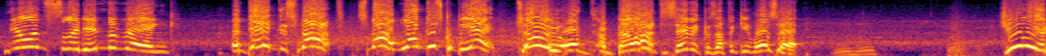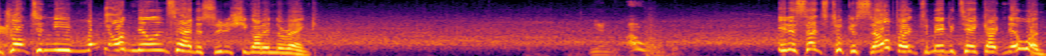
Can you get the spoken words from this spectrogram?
Nilin slid in the ring. And did the smart! Smart! One, this could be it! Two! Or Bella had to save it because I think it was it. Mm-hmm. Julia dropped a knee right on Nilin's head as soon as she got in the ring. And, oh! In a sense, took herself out to maybe take out Nilin.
